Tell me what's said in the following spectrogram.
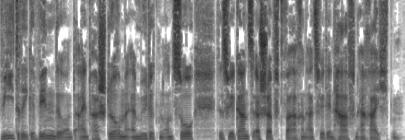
Widrige Winde und ein paar Stürme ermüdeten uns so, dass wir ganz erschöpft waren, als wir den Hafen erreichten.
